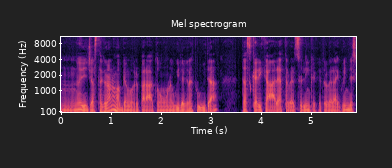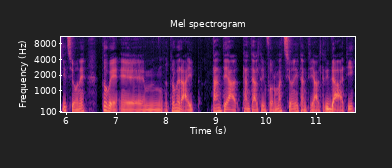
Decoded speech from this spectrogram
mm, noi di Just Agronom abbiamo preparato una guida gratuita da scaricare attraverso il link che troverai qui in descrizione dove ehm, troverai tante, tante altre informazioni, tanti altri dati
